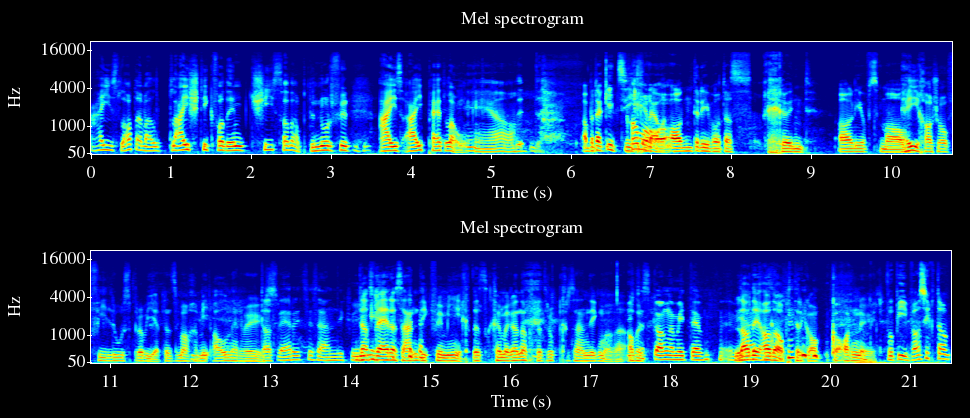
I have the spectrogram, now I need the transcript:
eins laden, weil die Leistung von dem Scheissadapter nur für mhm. ein iPad lang. Ja. Aber da gibt es sicher auch andere, die das können alle aufs Mal. Hey, ich habe schon viel ausprobiert und das macht mich all nervös. Das wäre jetzt eine Sendung für mich. Das wäre eine Sendung für mich. Das können wir gerade nach der Druckersendung machen. Ist Aber das gegangen mit dem... Ladeadapter geht gar nicht. Wobei, was ich da...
